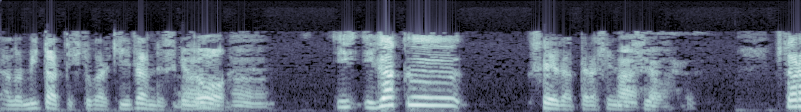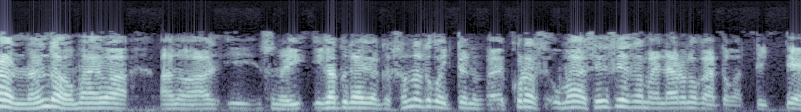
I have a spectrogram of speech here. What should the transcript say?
あの見たって人から聞いたんですけど、医学生だったらしいんですよ。したら、なんだお前は、あの、その医学大学、そんなとこ行ってんのか、これはお前は先生様になるのかとかって言って、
